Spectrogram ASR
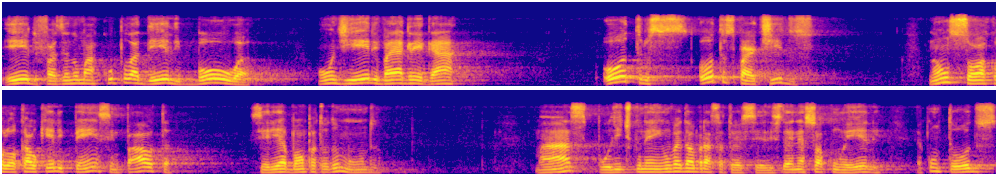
ele fazendo uma cúpula dele boa, onde ele vai agregar outros, outros partidos, não só colocar o que ele pensa em pauta, seria bom para todo mundo. Mas político nenhum vai dar o braço a torcer. Isso daí não é só com ele, é com todos.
